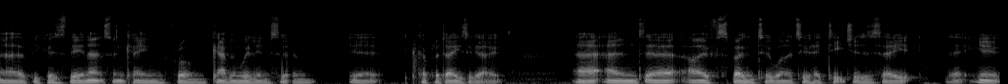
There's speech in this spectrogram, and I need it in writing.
uh, because the announcement came from Gavin Williamson uh, a couple of days ago, uh, and uh, I've spoken to one or two head teachers who say that you know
